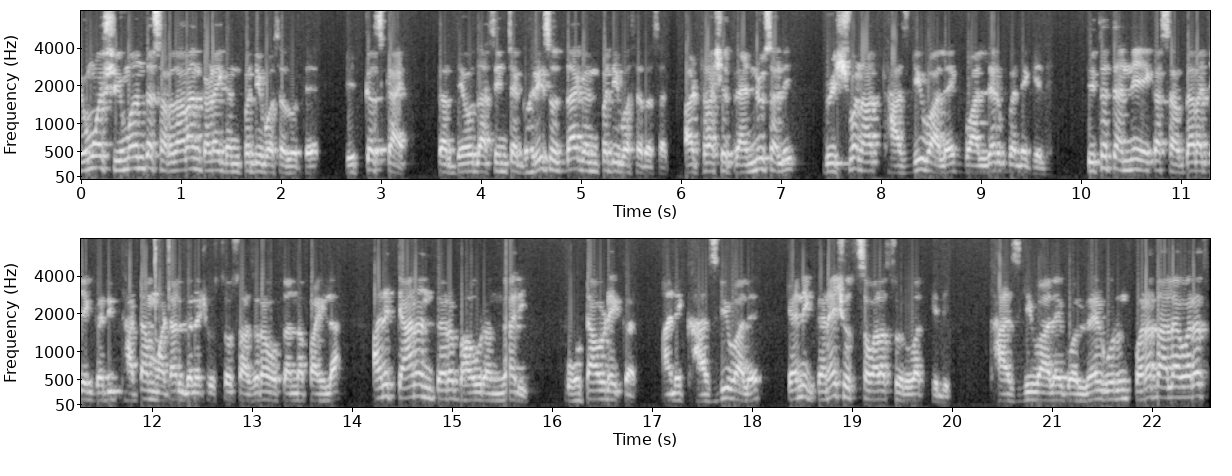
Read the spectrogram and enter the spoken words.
तेव्हा श्रीमंत सरदारांकडे गणपती बसत होते. इतकंच काय तर देवदासींच्या घरी सुद्धा गणपती बसत असत. अठराशे त्र्याण्णव साली विश्वनाथ खासगी वाले ग्वाल्हेरमध्ये गेले. तिथं त्यांनी एका सरदाराचे घरी थाटामाटात गणेश उत्सव साजरा होताना पाहिला. आणि त्यानंतर भाऊ रंगारी घोटावडेकर आणि खासगीवाले यांनी गणेश उत्सवाला सुरुवात केली. खासगीवाले ग्वाल्हेरवरून परत आल्यावरच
